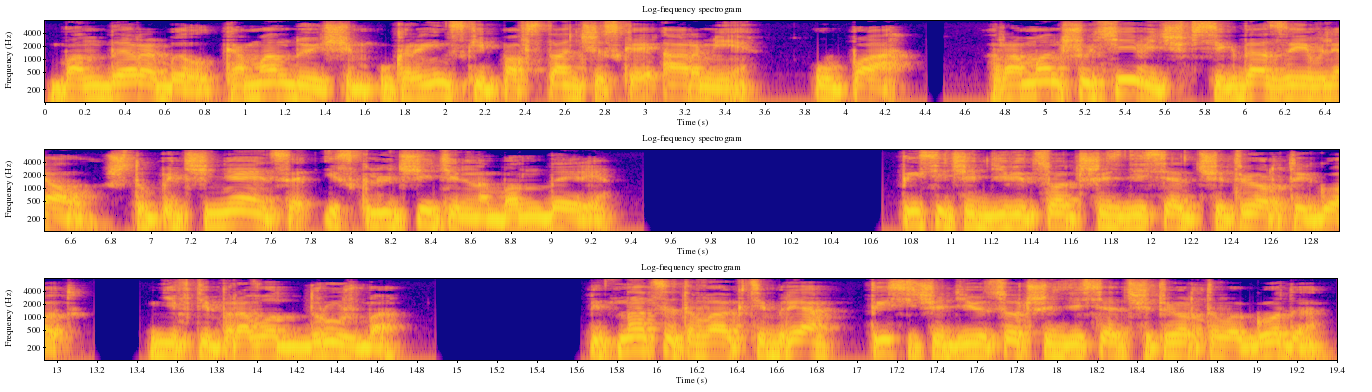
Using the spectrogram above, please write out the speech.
Бандера был командующим Украинской повстанческой армии УПА. Роман Шухевич всегда заявлял, что подчиняется исключительно Бандере. 1964 год. Нефтепровод «Дружба» 15 октября 1964 года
